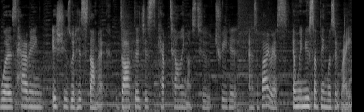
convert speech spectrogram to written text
was having issues with his stomach. The doctor just kept telling us to treat it as a virus, and we knew something wasn't right.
